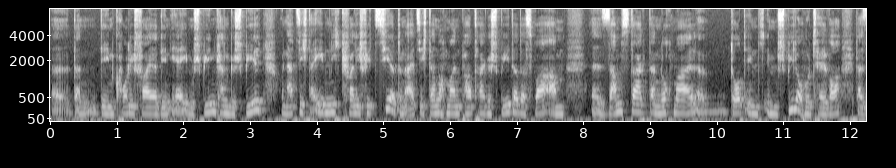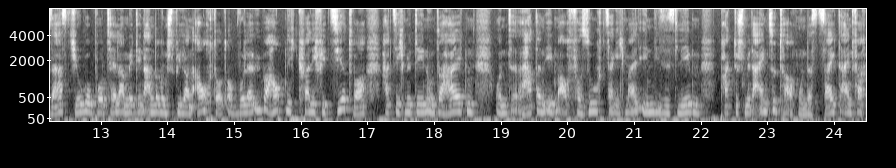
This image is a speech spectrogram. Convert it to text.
äh, dann den Qualifier, den er eben spielen kann, gespielt und hat sich da eben nicht qualifiziert. Und als ich dann noch mal ein paar Tage später, das war am äh, Samstag, dann noch mal äh, dort in, in im Spielerhotel war, da saß Diogo Portella mit den anderen Spielern auch dort, obwohl er überhaupt nicht qualifiziert war, hat sich mit denen unterhalten und äh, hat dann eben auch versucht, sage ich mal, in dieses Leben praktisch mit einzutauchen. Und das zeigt einfach,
